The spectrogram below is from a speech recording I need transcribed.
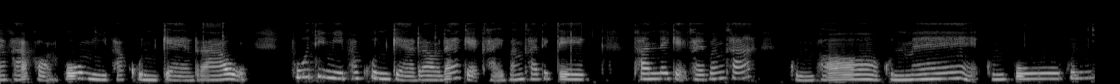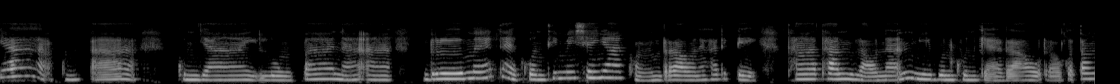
นะคะ ของผู้มีพระคุณแก่เรา ผู้ที่มีพระคุณแก่เราได้แก่ใครบ้างคะเด็กๆ ท่านได้แก่ใครบ้างคะ คุณพ่อ คุณแม่ คุณปู่ คุณย่า คุณตา คุณยาย ลุงป้าน้าอา หรือแม้แต่คนที่ไม่ใช่ญาติของเรานะคะเด็กๆ ถ้าท่านเหล่านั้นมีบุญคุณแก่เรา เราก็ต้อง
